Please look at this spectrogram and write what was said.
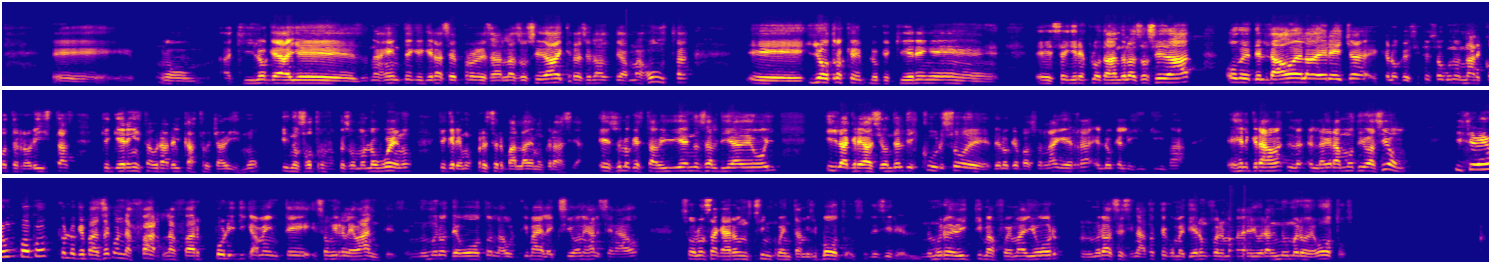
eh, no, aquí lo que hay es una gente que quiere hacer progresar la sociedad, quiere hacer una sociedad más justa, eh, y otros que lo que quieren es, es, seguir explotando la sociedad, o desde el lado de la derecha, que lo que existe son unos narcoterroristas que quieren instaurar el castrochavismo, y nosotros que somos los buenos, que queremos preservar la democracia. Eso es lo que está viviéndose al día de hoy, y la creación del discurso de, de lo que pasó en la guerra es lo que legitima, es el gran, la, la gran motivación. Y se ve un poco con lo que pasa con la FARC. La FARC políticamente son irrelevantes. En números de votos, las últimas elecciones al Senado solo sacaron 50 mil votos. Es decir, el número de víctimas fue mayor, el número de asesinatos que cometieron fue mayor al número de votos.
